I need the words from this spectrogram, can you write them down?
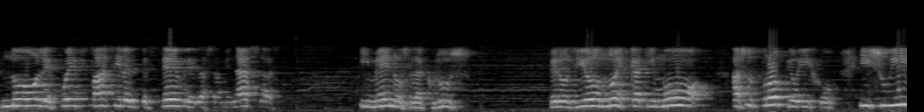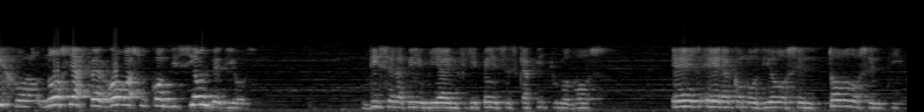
no le fue fácil el pesebre, las amenazas y menos la cruz. Pero Dios no escatimó a su propio Hijo y su Hijo no se aferró a su condición de Dios. Dice la Biblia en Filipenses capítulo 2, Él era como Dios en todo sentido,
